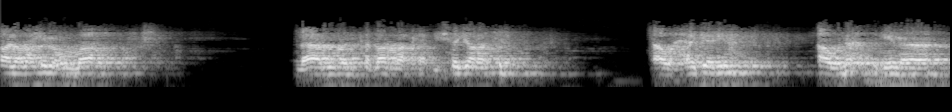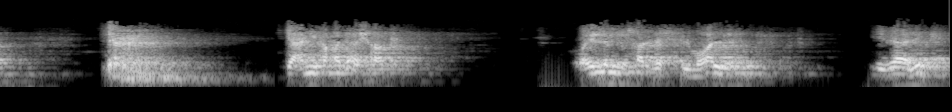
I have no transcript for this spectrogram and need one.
قال رحمه الله باب من تبرك بشجرة أو حجر أو نحوهما يعني فقد أشرك. وإن لم يصرح المؤلف بذلك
